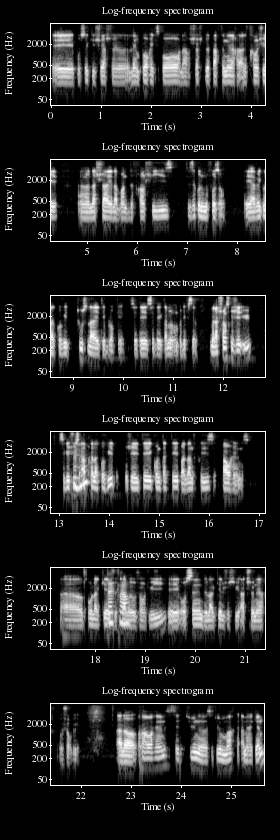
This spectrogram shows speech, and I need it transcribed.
Et pour ceux qui cherchent l'import-export, la recherche de partenaires à l'étranger, l'achat et la vente de franchises, c'est ce que nous faisons. Et avec la Covid, tout cela a été bloqué. C'était, quand même un peu difficile. Mais la chance que j'ai eue, c'est que juste mhm. après la Covid, j'ai été contacté par l'entreprise Powerhands, euh, pour laquelle je travaille aujourd'hui et au sein de laquelle je suis actionnaire aujourd'hui. Alors, Powerhands, c'est une, c'est une marque américaine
